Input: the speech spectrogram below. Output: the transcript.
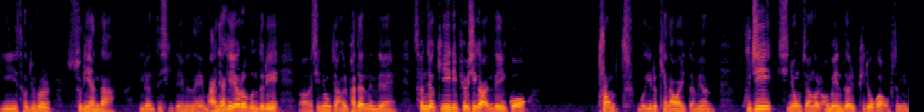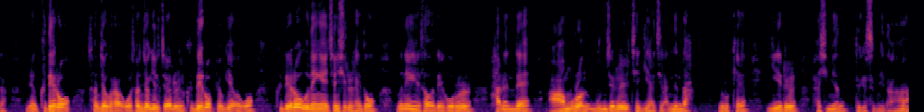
이 서류를 수리한다. 이런 뜻이기 때문에 만약에 여러분들이 어, 신용장을 받았는데 선적 기일이 표시가 안 돼 있고 프롬프트 뭐 이렇게 나와 있다면 굳이 신용장을 어멘드할 필요가 없습니다. 그냥 그대로 선적을 하고 선적 일자를 그대로 표기하고 그대로 은행에 제시를 해도 은행에서 내고를 하는데 아무런 문제를 제기하지 않는다. 이렇게 이해를 하시면 되겠습니다.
